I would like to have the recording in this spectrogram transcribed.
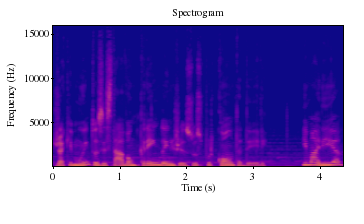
já que muitos estavam crendo em Jesus por conta dele. E Maria,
